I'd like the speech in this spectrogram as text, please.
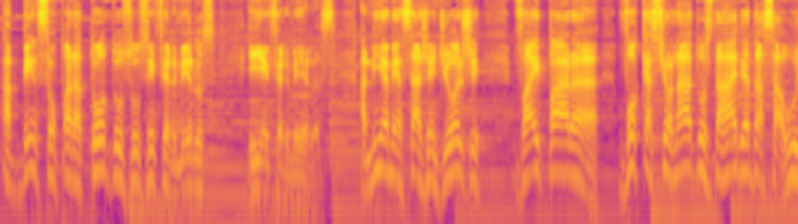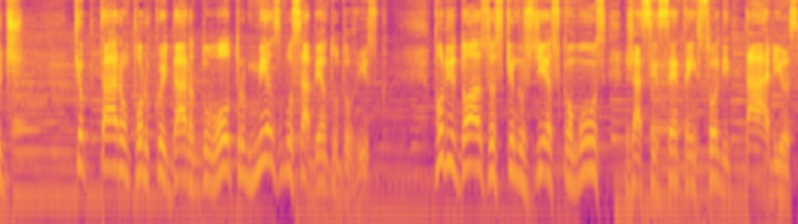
a bênção para todos os enfermeiros e enfermeiras. A minha mensagem de hoje vai para vocacionados da área da saúde que optaram por cuidar do outro mesmo sabendo do risco. Por idosos que nos dias comuns já se sentem solitários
